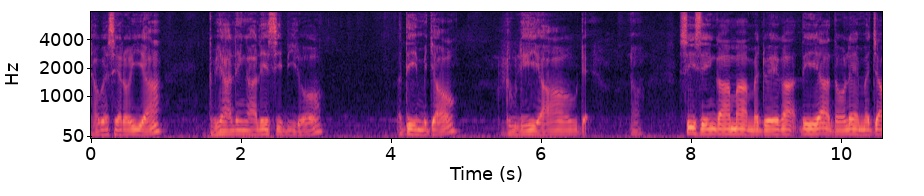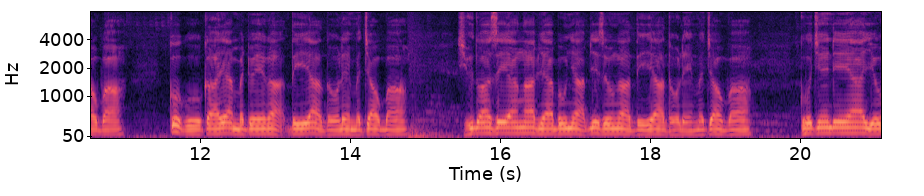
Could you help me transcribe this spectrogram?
ဒါပဲဆရာတော်ကြီးက ကြပြလင်္ကာလေးစီပြီးတော့အတိမကြောက်လူလေးရောက်တဲ့နော်စီစဉ်ကာမမတွေ့ကသေရတော်လဲမကြောက်ပါကိုယ်ကိုယ်ကာယမတွေ့ကသေရတော်လဲမကြောက်ပါယူသွားစေရငါးပြပုံညပြည့်စုံကသေရတော်လဲမကြောက်ပါကိုချင်းတရားယုံ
